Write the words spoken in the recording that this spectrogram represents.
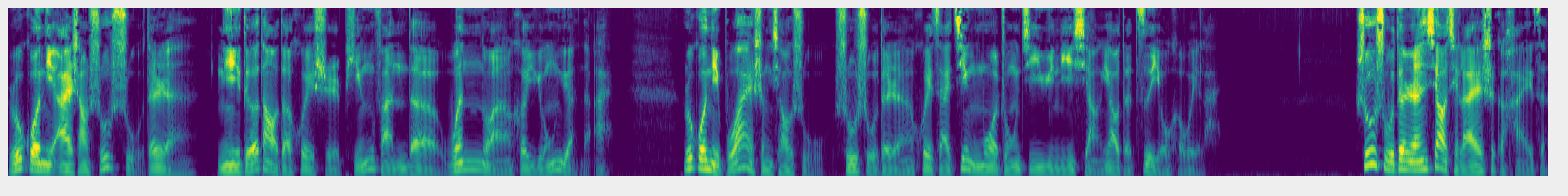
如果你爱上属鼠的人，你得到的会是平凡的温暖和永远的爱。如果你不爱生肖鼠，属鼠的人会在静默中给予你想要的自由和未来。属鼠的人笑起来是个孩子，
